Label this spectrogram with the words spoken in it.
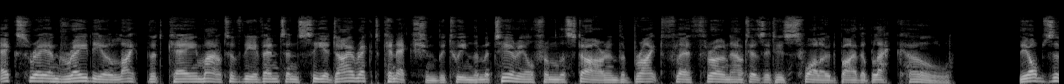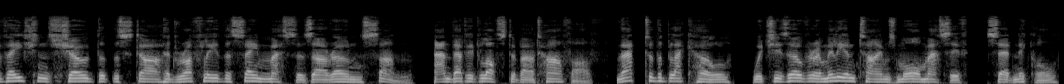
X-ray and radio light that came out of the event and see a direct connection between the material from the star and the bright flare thrown out as it is swallowed by the black hole. The observations showed that the star had roughly the same mass as our own Sun, and that it lost about half of that to the black hole, which is over a million times more massive, said Nicholl,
